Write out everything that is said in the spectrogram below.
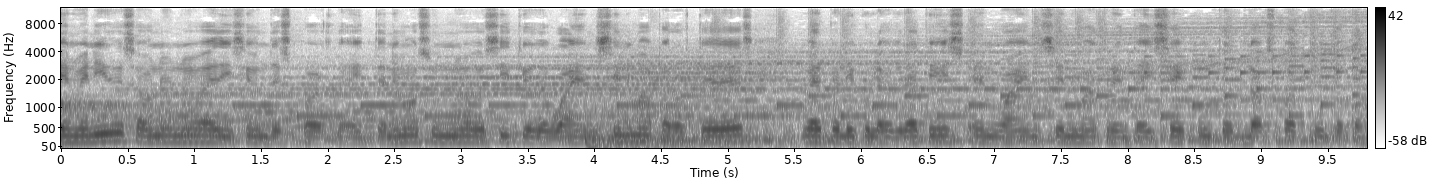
Bienvenidos a una nueva edición de Spotlight. Tenemos un nuevo sitio de YM Cinema para ustedes ver películas gratis en ymcinema36.blogspot.com.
